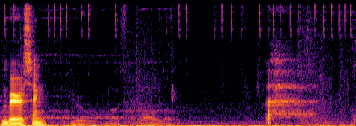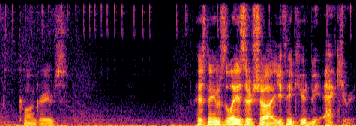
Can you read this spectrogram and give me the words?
embarrassing. Come on, Graves. His name's Laser Shot. You think he would be accurate?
